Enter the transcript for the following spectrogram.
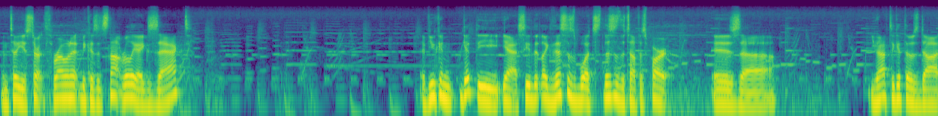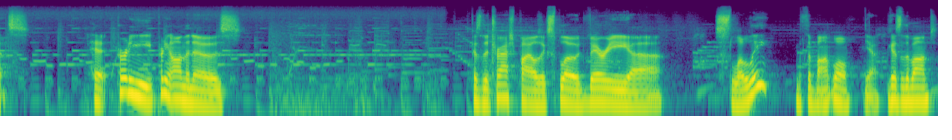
until you start throwing it because it's not really exact. If you can get the, yeah, see that like this is what's, this is the toughest part is uh, you have to get those dots hit pretty, pretty on the nose because the trash piles explode very uh, slowly with the bomb. Well, yeah, because of the bombs.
